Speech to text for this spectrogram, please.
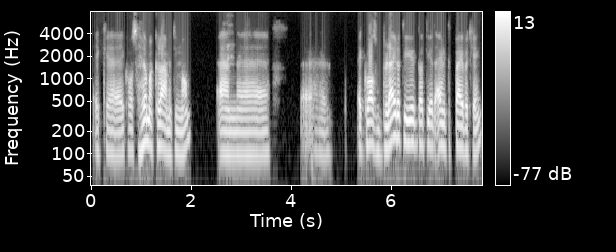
Ik, eh, ik was helemaal klaar met die man. En eh, ik was blij dat hij, dat hij uiteindelijk de pijp ging.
